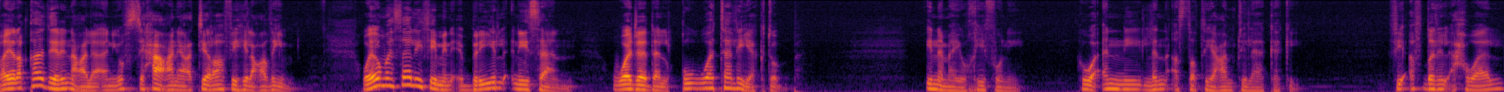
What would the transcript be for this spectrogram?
غير قادر على أن يفصح عن اعترافه العظيم. ويوم الثالث من إبريل نيسان وجد القوة ليكتب. إن ما يخيفني هو أني لن أستطيع امتلاكك. في أفضل الأحوال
